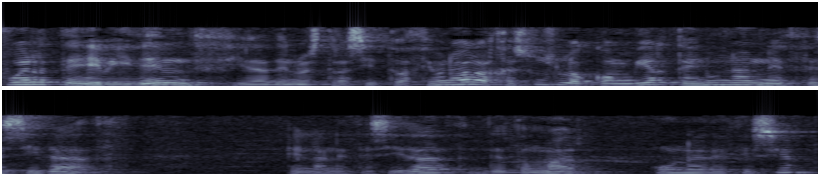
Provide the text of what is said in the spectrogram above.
fuerte evidencia de nuestra situación, ahora Jesús lo convierte en una necesidad, en la necesidad de tomar una decisión.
